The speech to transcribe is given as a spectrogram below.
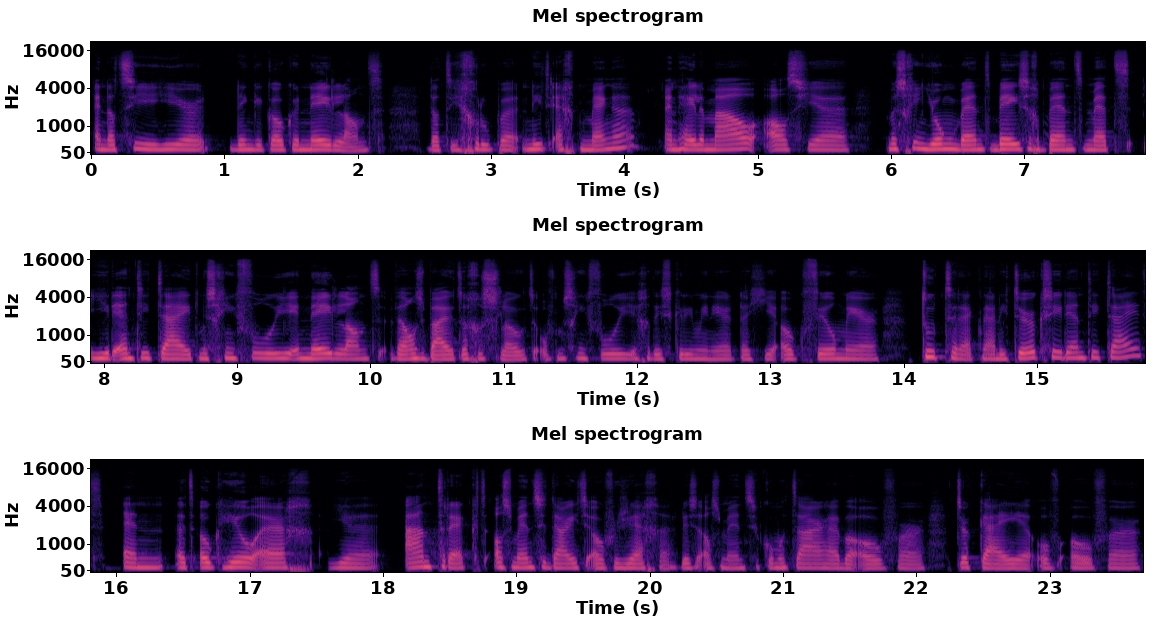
En dat zie je hier, denk ik, ook in Nederland. Dat die groepen niet echt mengen. En helemaal als je misschien jong bent, bezig bent met je identiteit. Misschien voel je je in Nederland wel eens buitengesloten. Of misschien voel je je gediscrimineerd. Dat je ook veel meer toetrekt naar die Turkse identiteit. En het ook heel erg je aantrekt als mensen daar iets over zeggen. Dus als mensen commentaar hebben over Turkije of over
